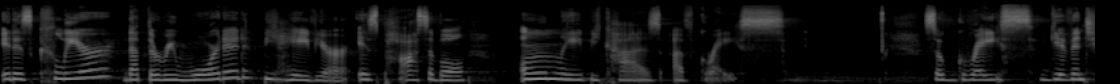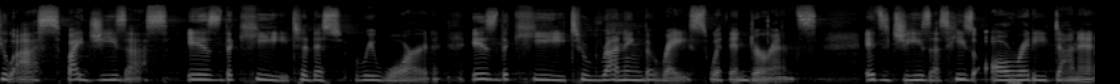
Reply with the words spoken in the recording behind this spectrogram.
It is clear that the rewarded behavior is possible only because of grace. So, grace given to us by Jesus is the key to this reward, is the key to running the race with endurance. It's Jesus. He's already done it.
